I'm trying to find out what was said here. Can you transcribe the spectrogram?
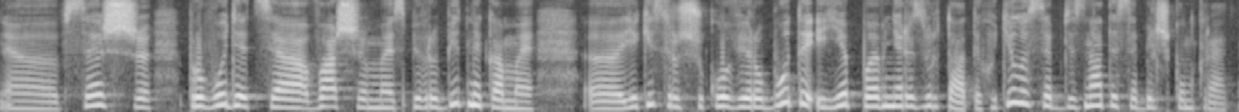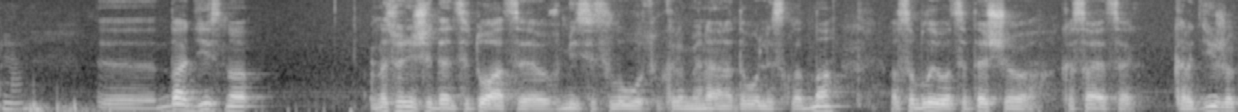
е, все ж проводяться вашими співробітниками якісь розшукові роботи і є певні результати. Хотілося б дізнатися більш конкретно. Да, дійсно, на сьогоднішній день ситуація в місті Силоводську кримінальна доволі складна. Особливо це те, що касається крадіжок,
